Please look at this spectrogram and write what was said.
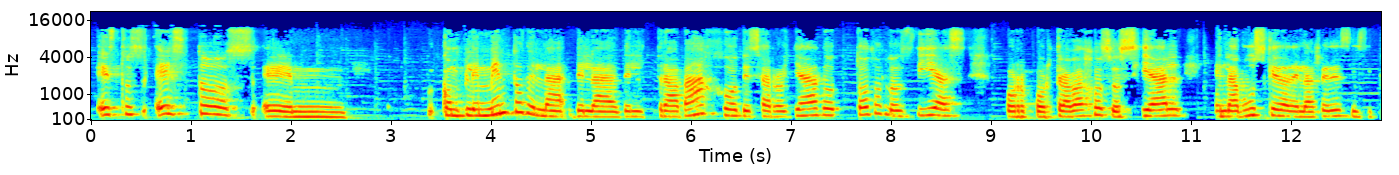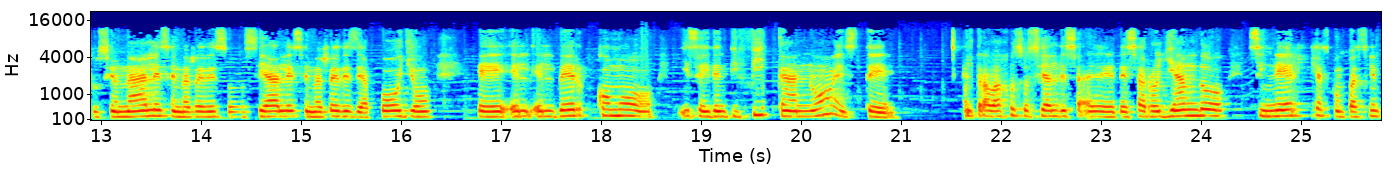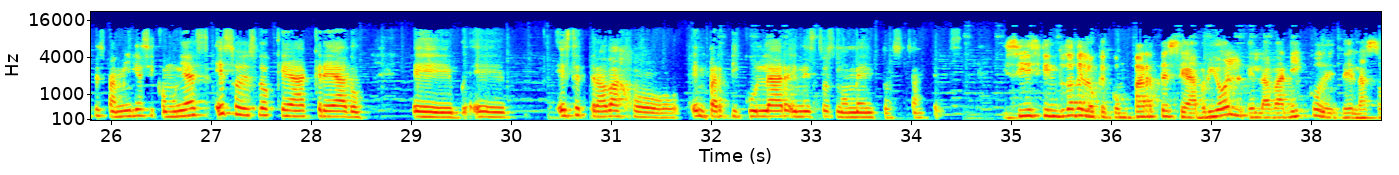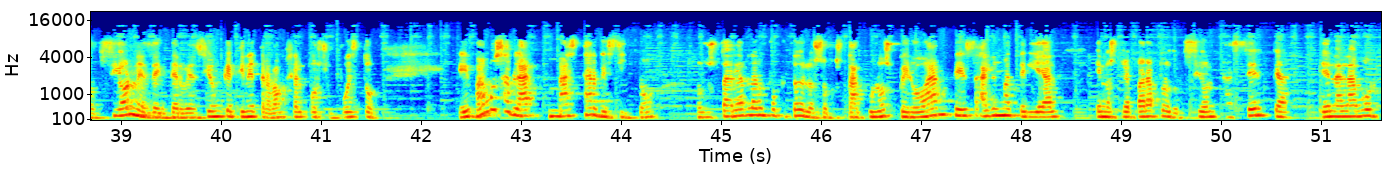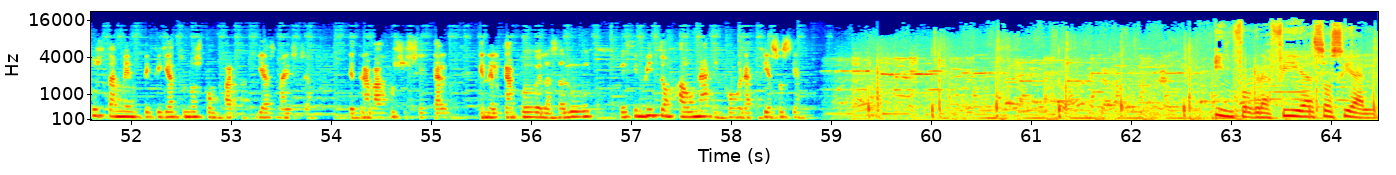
estos, estos em, complemento de la, de la, del trabajo desarrollado todos los días por, por trabajo social en la búsqueda de las redes institucionales, en las redes sociales, en las redes de apoyo, eh, el, el, ver cómo y se identifica, ¿no? Este, el trabajo social eh, desarrollando sinergias con pacientes, familias y comunidades. Eso es lo que ha creado eh, eh, este trabajo en particular en estos momentos, Y sí, sin duda de lo que comparte, se abrió el, abanico de, las opciones de intervención que tiene trabajo social, por supuesto. vamos a hablar más tardecito, nos gustaría hablar un poquito de los obstáculos, pero antes hay un material que nos prepara producción acerca de la labor justamente que ya tú nos compartías, maestra, de trabajo social en el campo de la salud. Les invito a una infografía social. Infografía social.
